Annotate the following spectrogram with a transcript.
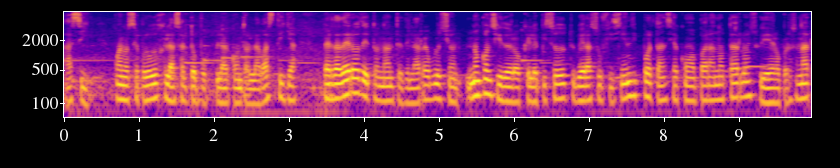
Así, cuando se produjo el asalto popular contra la Bastilla, verdadero detonante de la revolución, no consideró que el episodio tuviera suficiente importancia como para anotarlo en su diario personal.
